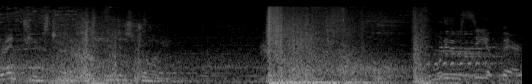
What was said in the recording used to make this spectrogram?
Red team's turret has been destroyed. What do you see up there?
